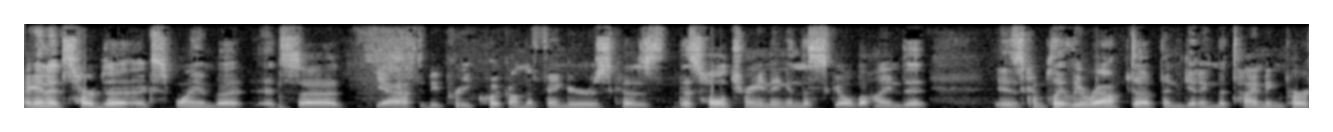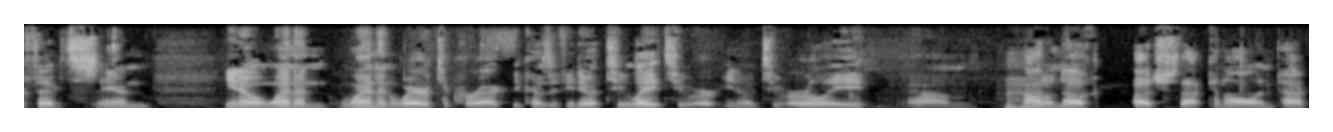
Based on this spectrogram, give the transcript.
again, it's hard to explain, but it's, uh, yeah, I have to be pretty quick on the fingers because this whole training and the skill behind it is completely wrapped up in getting the timing perfect. And, you know when and when and where to correct because if you do it too late too or you know too early um, mm-hmm. not enough touch that can all impact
